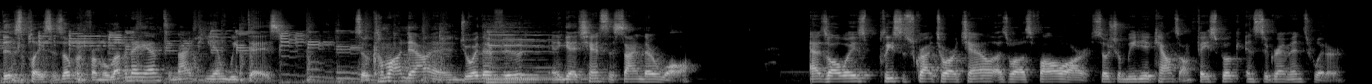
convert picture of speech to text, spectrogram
This Place is open from 11 a.m. to 9 p.m. weekdays. So come on down and enjoy their food and get a chance to sign their wall. As always, please subscribe to our channel as well as follow our social media accounts on Facebook, Instagram, and Twitter.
